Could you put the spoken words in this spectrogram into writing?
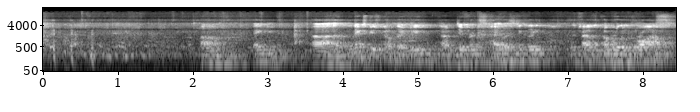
Um, thank you. Uh, the next piece we're going to play for you, kind of different stylistically. Is Cumberland Cross.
